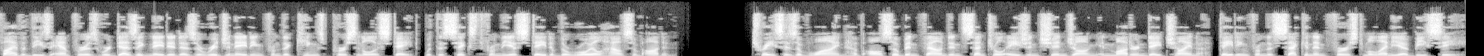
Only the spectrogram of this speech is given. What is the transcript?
Five of these amphoras were designated as originating from the king's personal estate, with the sixth from the estate of the royal house of Aten. Traces of wine have also been found in Central Asian Xinjiang in modern-day China, dating from the 2nd and 1st millennia BC.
